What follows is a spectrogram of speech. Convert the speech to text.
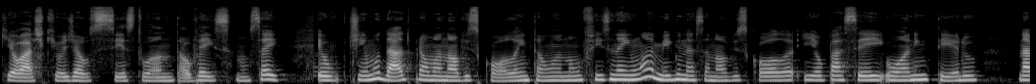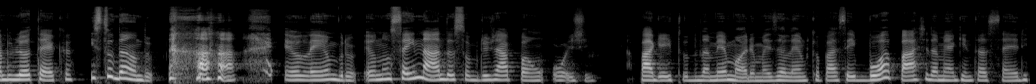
que eu acho que hoje é o sexto ano, talvez, não sei. Eu tinha mudado para uma nova escola, então eu não fiz nenhum amigo nessa nova escola e eu passei o ano inteiro na biblioteca estudando. eu lembro, eu não sei nada sobre o Japão hoje. Apaguei tudo da memória, mas eu lembro que eu passei boa parte da minha quinta série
